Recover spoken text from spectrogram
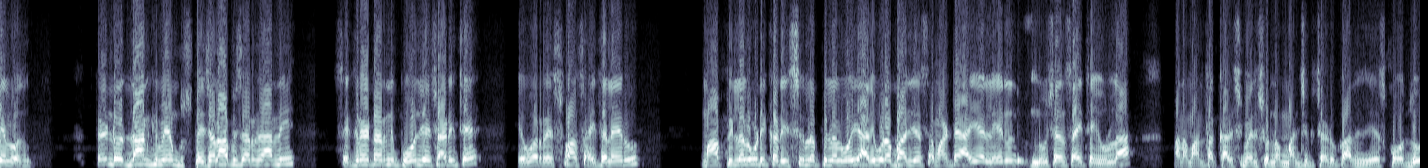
తెలియదు. రెండో దానికి మేము స్పెషల్ ఆఫీసర్ గారిని సెక్రటరీని ఫోన్ చేసి అడిగితే ఎవరు రెస్పాన్స్ అయితలేరు మా పిల్లలు కూడా ఇక్కడ ఇసుకుల పిల్లలు పోయి అది కూడా బంద్ చేస్తామంటే అయ్యా లేని న్యూషన్స్ అయితే ఇవ్వలా? మనం అంతా కలిసిమెలిసి ఉన్నాం మంచికి చెడుకు అది చేసుకోవద్దు.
